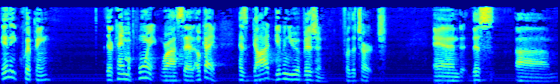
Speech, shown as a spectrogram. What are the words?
in equipping, there came a point where I said, okay, has God given you a vision for the church? And this, um,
